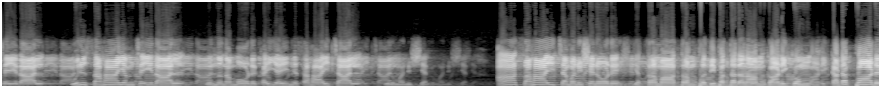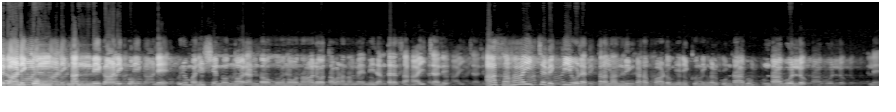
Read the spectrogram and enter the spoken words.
ചെയ്താൽ ഒരു സഹായം ചെയ്താൽ ഒന്ന് നമ്മോട് കയ്യഴിഞ്ഞ് സഹായിച്ചാൽ ഒരു മനുഷ്യൻ. ആ സഹായിച്ച മനുഷ്യനോട് എത്രമാത്രം പ്രതിബദ്ധത നാം കാണിക്കും കടപ്പാട് കാണിക്കും നന്ദി കാണിക്കും. അല്ലെ ഒരു മനുഷ്യൻ ഒന്നോ രണ്ടോ മൂന്നോ നാലോ തവണ നമ്മെ നിരന്തരം സഹായിച്ചാൽ ആ സഹായിച്ച വ്യക്തിയോട് എത്ര നന്ദിയും കടപ്പാടും എനിക്കും നിങ്ങൾക്കും ഉണ്ടാകും ഉണ്ടാകുമല്ലോ. അല്ലേ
